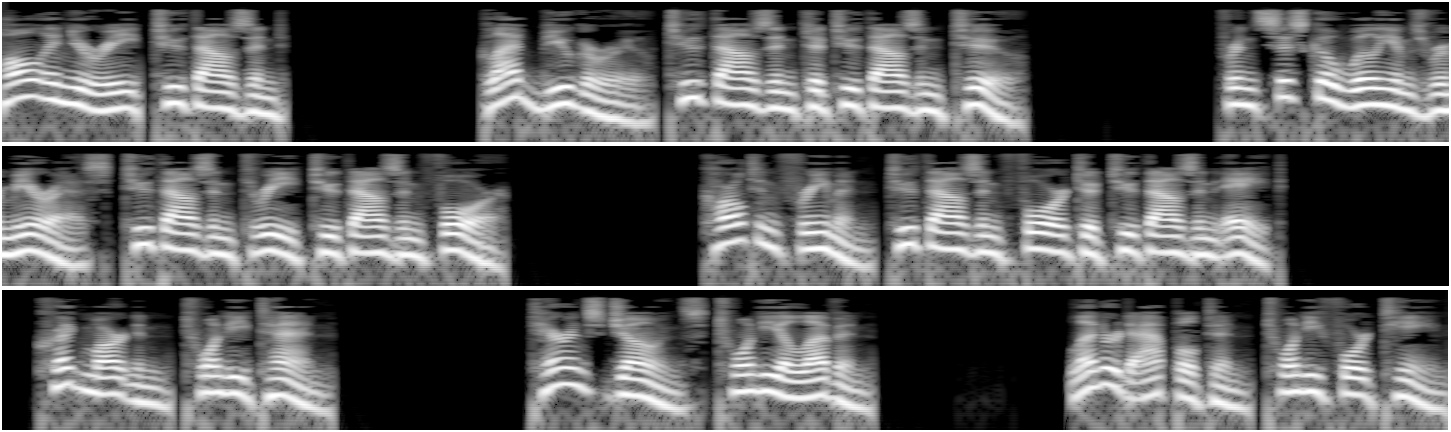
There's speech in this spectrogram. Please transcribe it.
Paul Inyuri 2000 Glad Bugariu 2000 to 2002 Francisco Williams Ramirez 2003-2004 Carlton Freeman 2004 to 2008 Craig Martin 2010 Terrence Jones 2011 Leonard Appleton 2014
